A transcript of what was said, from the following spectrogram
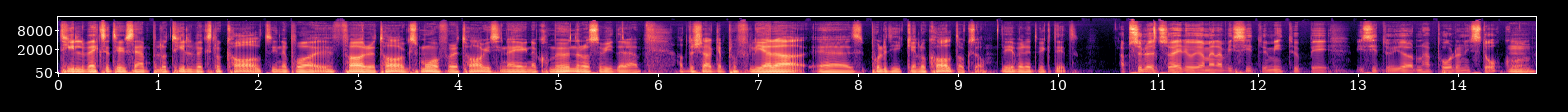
tillväxt till exempel och tillväxt lokalt, inne på eh, företag, småföretag i sina egna kommuner och så vidare. Att försöka profilera eh, politiken lokalt också, det är väldigt viktigt. Absolut så är det och jag menar vi sitter ju mitt uppe i, vi sitter och gör den här podden i Stockholm. Mm.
